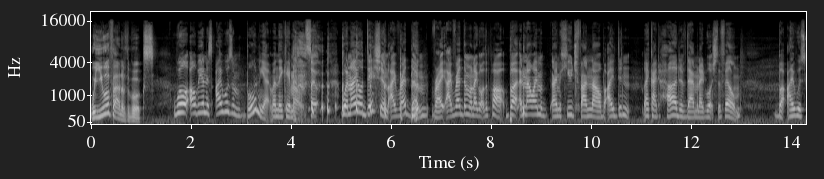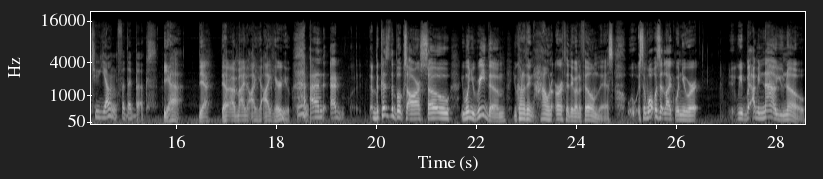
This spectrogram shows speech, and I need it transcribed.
were you a fan of the books? Well, I'll be honest, I wasn't born yet when they came out. So when I auditioned, I read them, right? I read them when I got the part. But and now I'm a, I'm a huge fan now, but I didn't like I'd heard of them and I'd watched the film. But I was too young for the books. Yeah, yeah, yeah. I mean, I, I hear you, and and because the books are so, when you read them, you kind of think, how on earth are they going to film this? So, what was it like when you were? We, I mean, now you know,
